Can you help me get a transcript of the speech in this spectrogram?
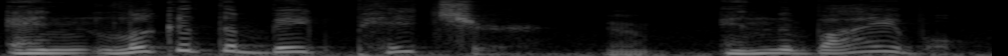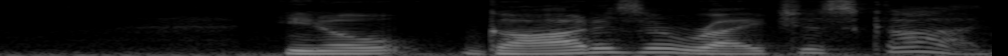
and look at the big picture Yep. in the Bible. You know, God is a righteous God.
